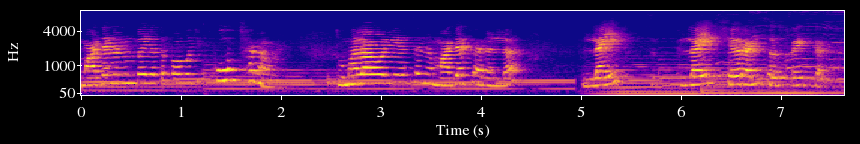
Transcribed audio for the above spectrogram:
माझ्या ननंदबाईला तर पावभाजी खूप छान आवडली तुम्हाला आवडली असेल ना माझ्या चॅनलला लाईक लाईक शेअर आणि सबस्क्राईब करा.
